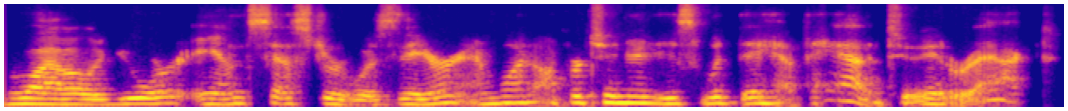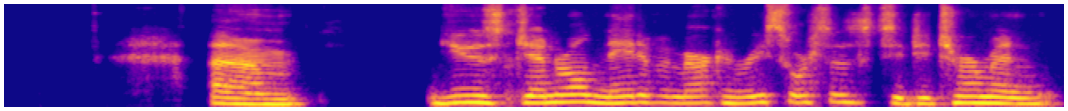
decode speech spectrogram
while your ancestor was there and what opportunities would they have had to interact. Um, use general Native American resources to determine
